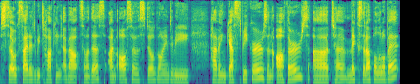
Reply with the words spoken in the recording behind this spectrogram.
so excited to be talking about some of this. I'm also still going to be having guest speakers and authors uh, to mix it up a little bit.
